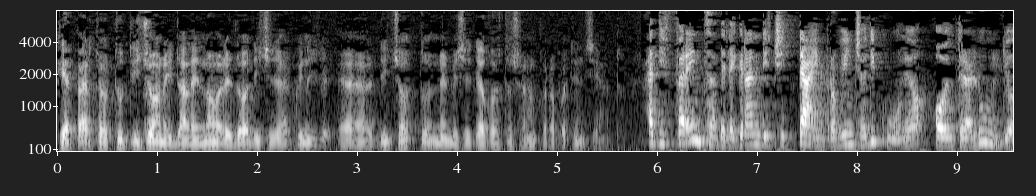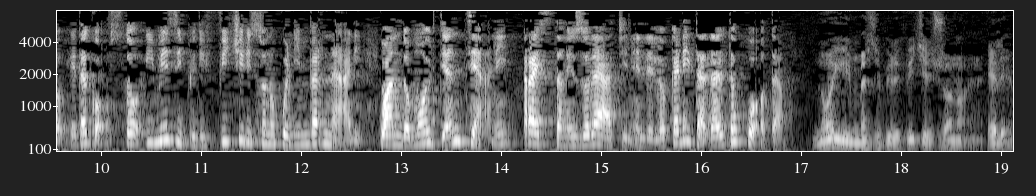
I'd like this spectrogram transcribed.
che è aperto tutti i giorni dalle 9 alle 12, dalle 15 al 18, nel mese di agosto sarà ancora potenziato. A differenza delle grandi città in provincia di Cuneo, oltre a luglio ed agosto, i mesi più difficili sono quelli invernali, quando molti anziani restano isolati nelle località ad alta quota. Noi i mesi più difficili sono è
